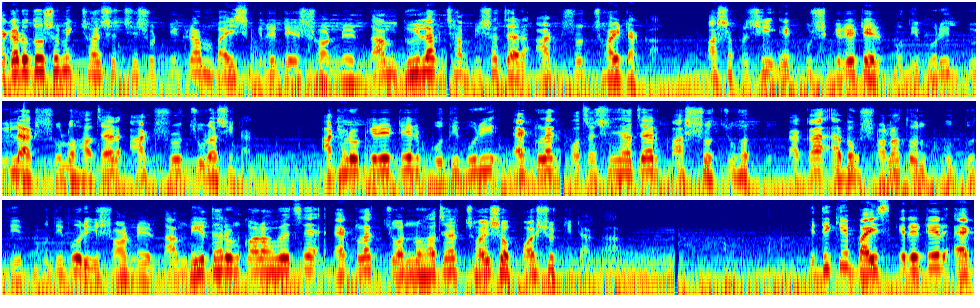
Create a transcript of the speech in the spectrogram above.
এগারো দশমিক ছয়শো ছেষট্টি গ্রাম বাইশ ক্যারেটের স্বর্ণের দাম দুই লাখ ছাব্বিশ হাজার আটশো ছয় টাকা। পাশাপাশি একুশ ক্যারেটের প্রতি ভরি দুই লাখ ষোলো হাজার আটশো চুরাশি টাকা। আঠারো ক্যারেটের প্রতি ভরি এক লাখ পঁচাশি হাজার পাঁচশো চুয়াত্তর টাকা এবং সনাতন পদ্ধতির প্রতি ভরি স্বর্ণের দাম নির্ধারণ করা হয়েছে এক লাখ চুয়ান্ন হাজার ছয়শো পঁয়ষট্টি টাকা। এদিকে বাইশ ক্যারেটের এক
